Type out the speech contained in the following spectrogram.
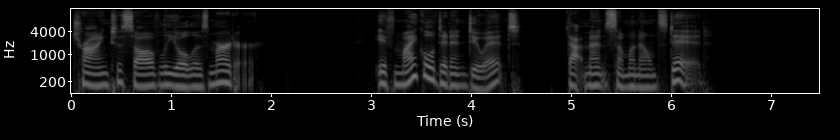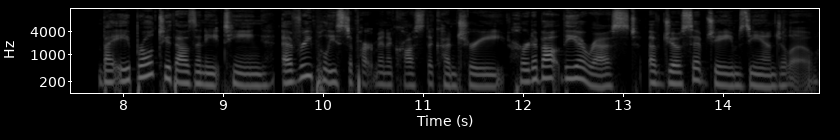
trying to solve Leola's murder. If Michael didn't do it, that meant someone else did. By April 2018, every police department across the country heard about the arrest of Joseph James DeAngelo,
